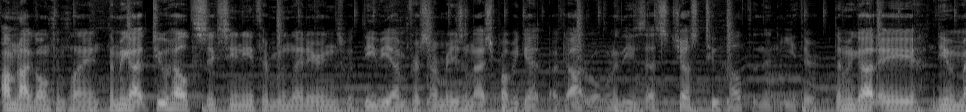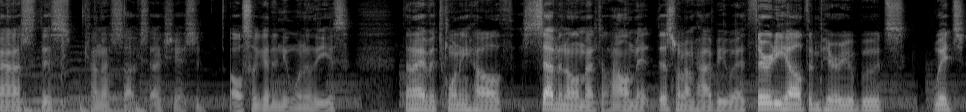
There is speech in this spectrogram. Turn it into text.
I'm not going to complain. Then we got 2 health, 16 ether, moonlight earrings with DVM for some reason. I should probably get a god roll one of these that's just 2 health and then ether. Then we got a demon mask. This kind of sucks actually. I should also get a new one of these. Then I have a 20 health, 7 elemental helmet. This one I'm happy with. 30 health imperial boots, which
